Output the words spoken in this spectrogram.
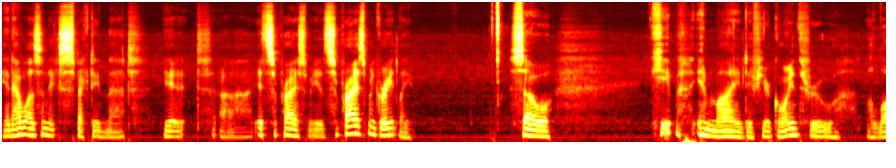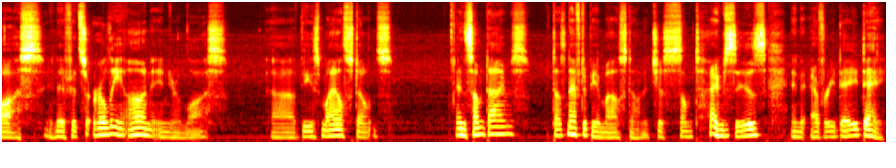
And I wasn't expecting that. It uh, it surprised me. It surprised me greatly. So keep in mind if you're going through a loss, and if it's early on in your loss, uh, these milestones. And sometimes doesn't have to be a milestone, it just sometimes is an everyday day.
